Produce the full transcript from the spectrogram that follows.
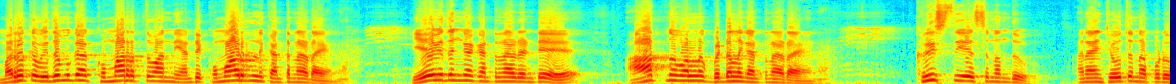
మరొక విధముగా కుమారత్వాన్ని అంటే కుమారుల్ని కంటున్నాడు ఆయన. ఏ విధంగా కంటున్నాడంటే ఆత్మ వల్ల బిడ్డల్ని కంటున్నాడు ఆయన. క్రీస్తు యేసునందు అని ఆయన చెబుతున్నప్పుడు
